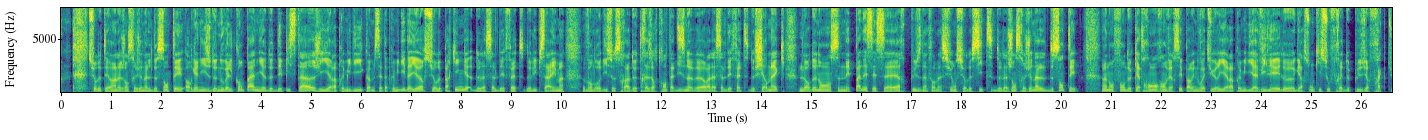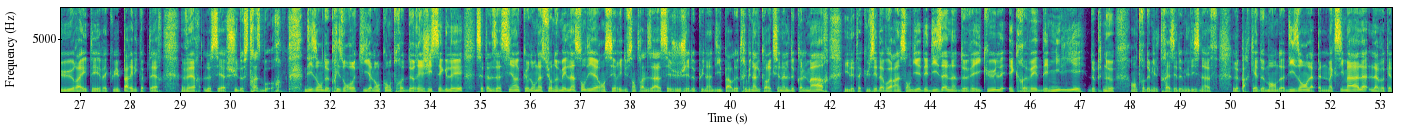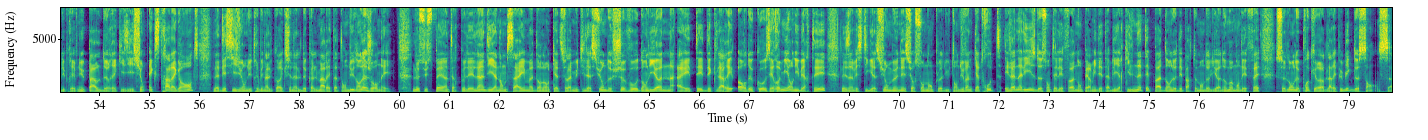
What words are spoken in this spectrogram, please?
Sur le terrain, l'Agence régionale de santé organise de nouvelles campagnes de dépistage hier après-midi, comme cet après-midi d'ailleurs, sur le parking de la salle des fêtes de Lipsheim. Vendredi, ce sera de 13h30 à 19h à la salle des fêtes de Schirmeck. L'ordonnance n'est pas nécessaire. Plus d'informations sur le site de l'Agence régionale de santé. Un enfant de 4 ans renversé par une voiture hier après-midi à Villers. Le garçon qui souffrait de plusieurs fractures a été évacué par hélicoptère vers le CHU de Strasbourg. Strasbourg. Dix ans de prison requis à l'encontre de Régis Aiglé, cet Alsacien que l'on a surnommé l'incendiaire en série du centre Alsace est jugé depuis lundi par le tribunal correctionnel de Colmar. Il est accusé d'avoir incendié des dizaines de véhicules et crevé des milliers de pneus entre 2013 et 2019. Le parquet demande 10 ans, la peine maximale. L'avocat du prévenu parle de réquisition extravagante. La décision du tribunal correctionnel de Colmar est attendue dans la journée. Le suspect interpellé lundi à Namsheim dans l'enquête sur la mutilation de chevaux dans Lyon a été déclaré hors de cause et remis en liberté. Les investigations menées sur son emploi du temps du 24 août et l'analyse de son téléphone ont permis d'établir qu'il n'était pas dans le département de Lyon au moment des faits, selon le procureur de la République de Sens.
